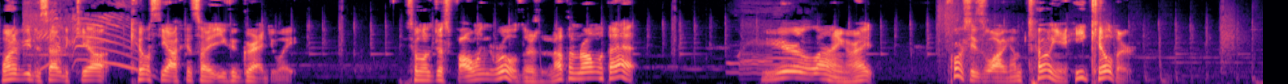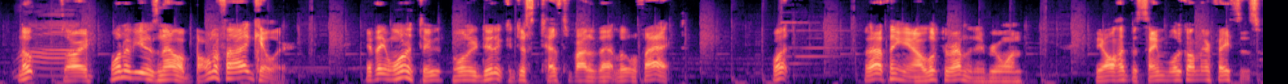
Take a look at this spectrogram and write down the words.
One of you decided to kill, kill Sayaka so that you could graduate. Someone's just following the rules. There's nothing wrong with that. You're lying, right? Of course he's lying. I'm telling you, he killed her. Nope, sorry. One of you is now a bona fide killer. If they wanted to, the one who did it could just testify to that little fact. What? Without thinking, I looked around at everyone. They all had the same look on their faces.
